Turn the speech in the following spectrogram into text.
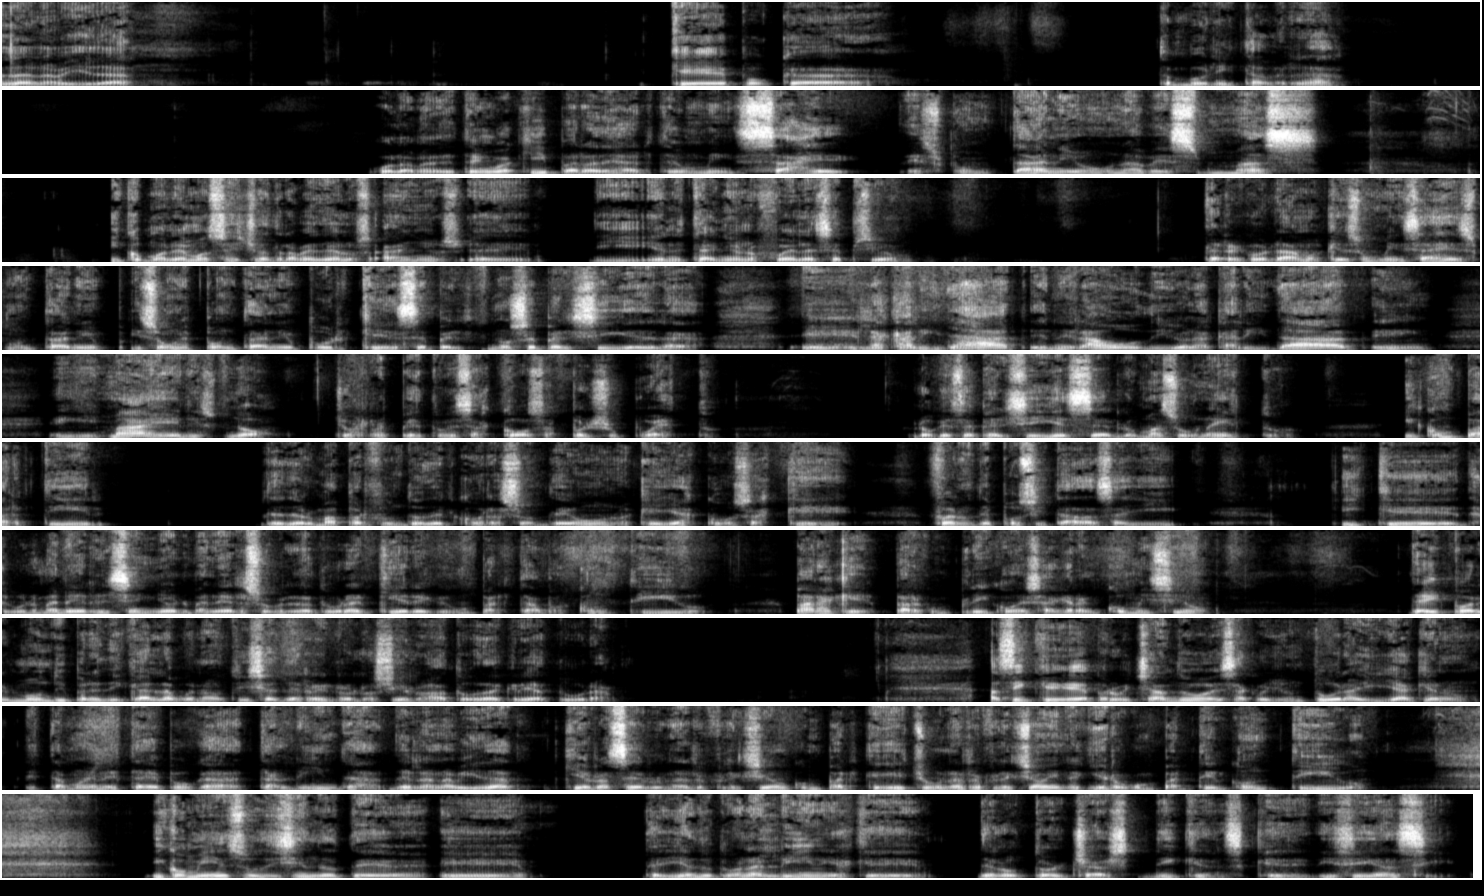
La Navidad. Qué época tan bonita, ¿verdad? Hola, me detengo aquí para dejarte un mensaje espontáneo una vez más. Y como lo hemos hecho a través de los años, eh, y en este año no fue la excepción, te recordamos que es un mensaje espontáneo y son espontáneos porque no se persigue la, eh, la calidad en el audio, la calidad en, en imágenes. No, yo respeto esas cosas, por supuesto. Lo que se persigue es ser lo más honesto y compartir desde lo más profundo del corazón de uno aquellas cosas que fueron depositadas allí y que de alguna manera el Señor de manera sobrenatural quiere que compartamos contigo. ¿Para qué? Para cumplir con esa gran comisión de ir por el mundo y predicar la buena noticia del reino de los cielos a toda criatura. Así que aprovechando esa coyuntura y ya que estamos en esta época tan linda de la Navidad, quiero hacer una reflexión, que he hecho una reflexión y la quiero compartir contigo. Y comienzo diciéndote, eh, leyéndote unas líneas que, del autor Charles Dickens que decían así,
